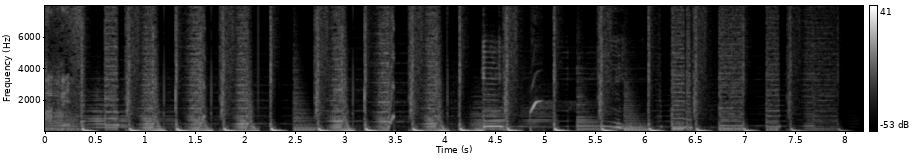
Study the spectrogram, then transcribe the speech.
drop it.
